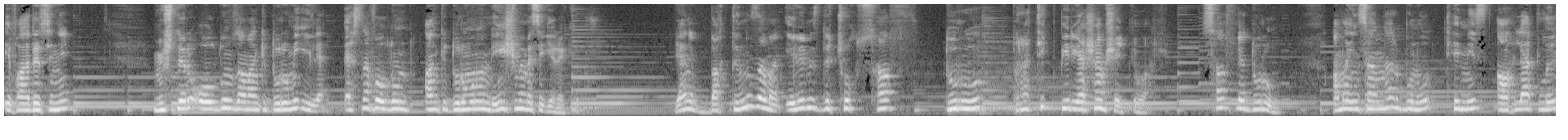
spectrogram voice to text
ifadesini müşteri olduğun zamanki durumu ile esnaf olduğun anki durumunun değişmemesi gerekiyor. Yani baktığımız zaman elimizde çok saf, duru, pratik bir yaşam şekli var. Saf ve duru. Ama insanlar bunu temiz, ahlaklı,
